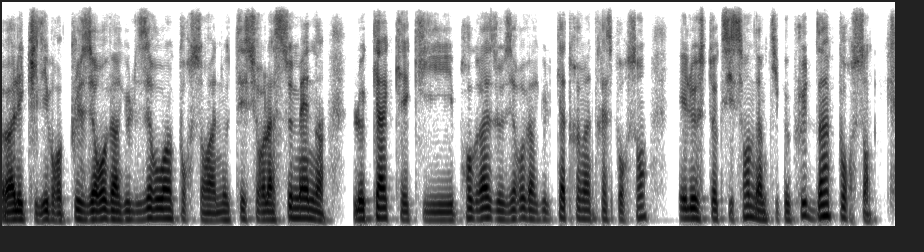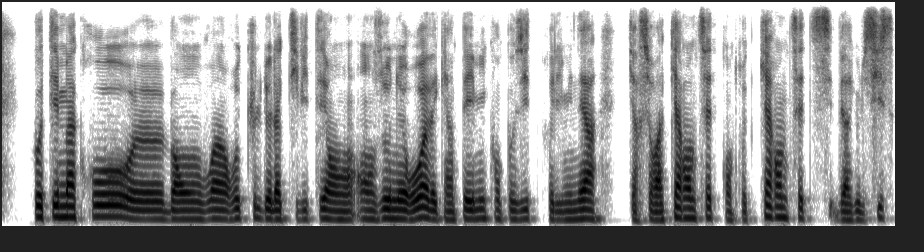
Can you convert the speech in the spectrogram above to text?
euh, à l'équilibre plus 0,01%. À noter sur la semaine, le CAC qui progresse de 0,93% et le Stock 600 d'un petit peu plus d'un pour. Côté macro, euh, ben, on voit un recul de l'activité en, zone euro avec un PMI composite préliminaire qui sera 47 contre 47,6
